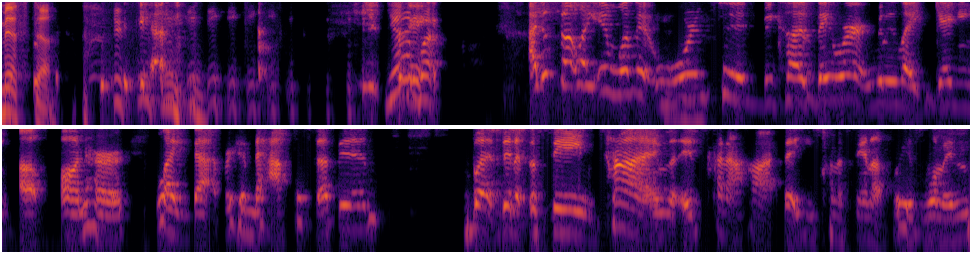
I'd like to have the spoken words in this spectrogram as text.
Mister. yeah, okay. but I just felt like it wasn't warranted because they weren't really like ganging up on her like that for him to have to step in. But then at the same time, it's kind of hot that he's trying to stand up for his woman,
